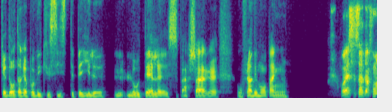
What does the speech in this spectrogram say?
que d'autres n'auraient pas vécues si c'était payé l'hôtel euh, super cher euh, au flanc des montagnes. Oui, c'est ça. Dans le fond,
